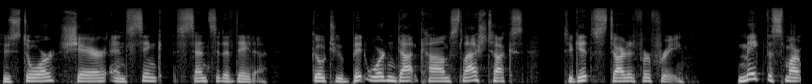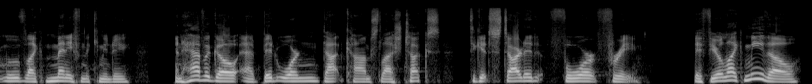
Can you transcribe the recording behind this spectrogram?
to store, share, and sync sensitive data. Go to bitwarden.com slash tux to get started for free. Make the smart move like many from the community and have a go at bitwarden.com slash tux to get started for free. If you're like me, though,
